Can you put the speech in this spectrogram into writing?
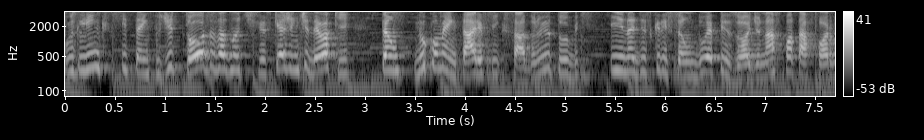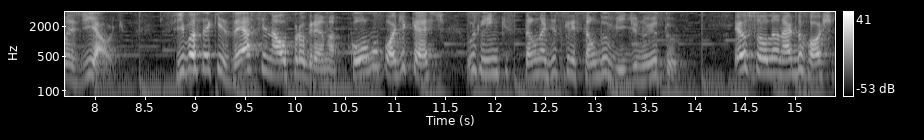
Os links e tempos de todas as notícias que a gente deu aqui estão no comentário fixado no YouTube e na descrição do episódio nas plataformas de áudio. Se você quiser assinar o programa como podcast, os links estão na descrição do vídeo no YouTube. Eu sou o Leonardo Rocha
